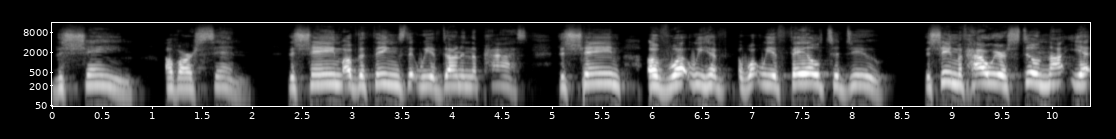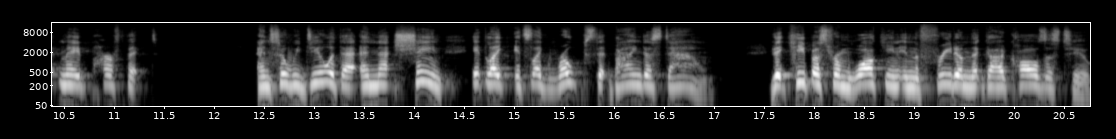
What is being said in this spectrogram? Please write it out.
the shame of our sin, the shame of the things that we have done in the past, the shame of what we have, what we have failed to do, the shame of how we are still not yet made perfect. And so we deal with that. And that shame, it like it's like ropes that bind us down, that keep us from walking in the freedom that God calls us to.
